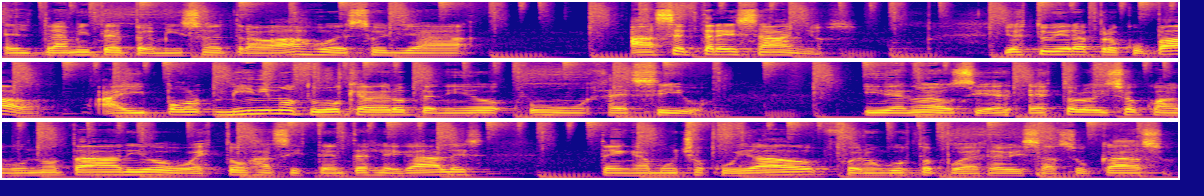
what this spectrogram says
el trámite del permiso de trabajo. Eso ya hace tres años. Yo estuviera preocupado. Ahí por mínimo tuvo que haber obtenido un recibo. Y de nuevo, si esto lo hizo con algún notario o estos asistentes legales, tenga mucho cuidado. Fue un gusto poder revisar su caso.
